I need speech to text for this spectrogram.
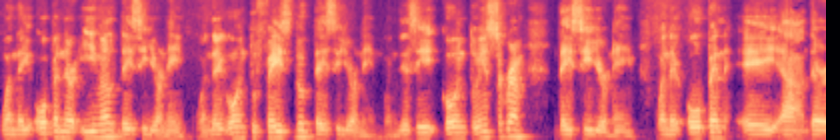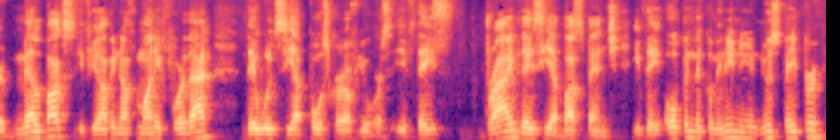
When they open their email, they see your name. When they go into Facebook, they see your name. When they see go into Instagram, they see your name. When they open a uh, their mailbox, if you have enough money for that, they will see a postcard of yours. If they drive, they see a bus bench. If they open the community newspaper,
